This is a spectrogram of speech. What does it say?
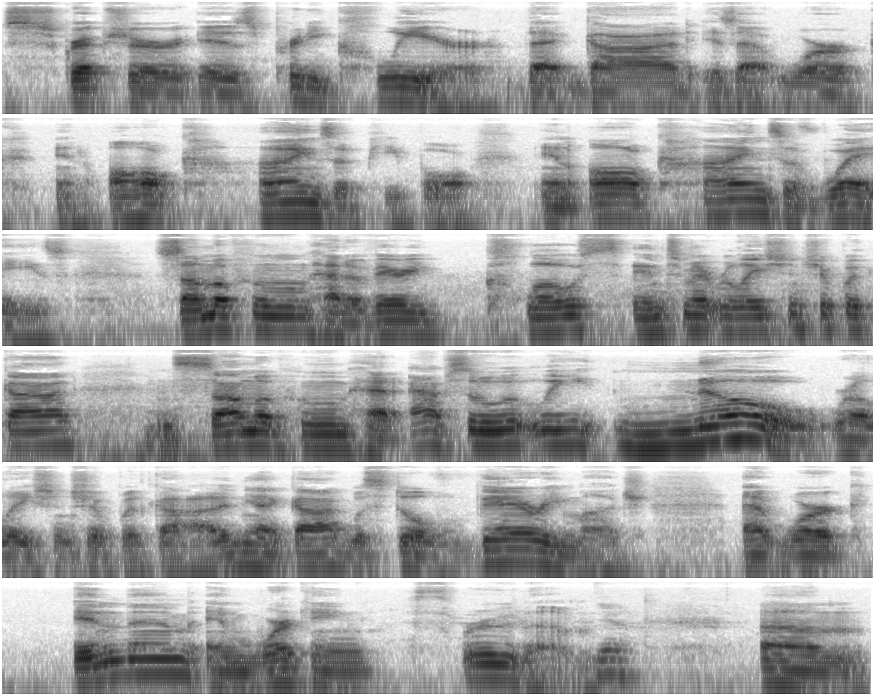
scripture is pretty clear that God is at work in all kinds of people, in all kinds of ways, some of whom had a very close, intimate relationship with God, and some of whom had absolutely no relationship with God, and yet God was still very much at work in them and working through them. Yeah. Um,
